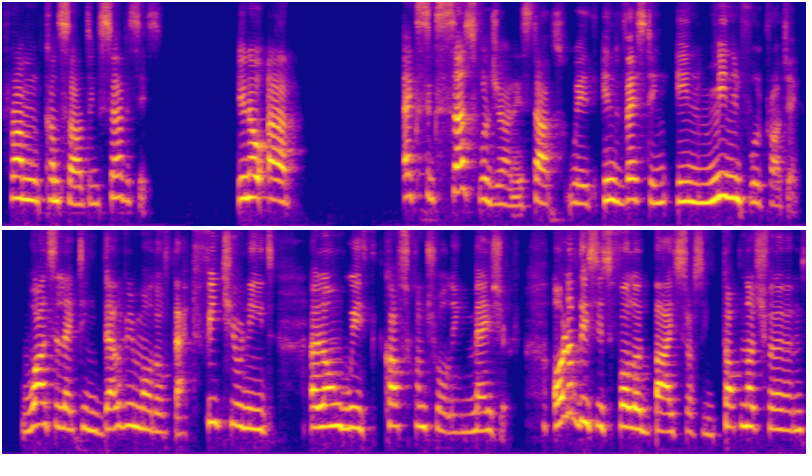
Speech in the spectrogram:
from consulting services. You know, uh, a successful journey starts with investing in meaningful projects while selecting delivery models that fit your needs along with cost controlling measures. All of this is followed by sourcing top notch firms,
